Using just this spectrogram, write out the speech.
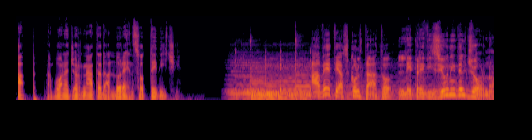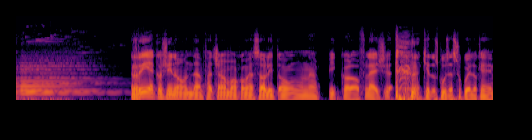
app. Una buona giornata da Lorenzo Tedici. Avete ascoltato le previsioni del giorno. Rieccoci in onda, facciamo come al solito un piccolo flash, chiedo scusa su quello che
